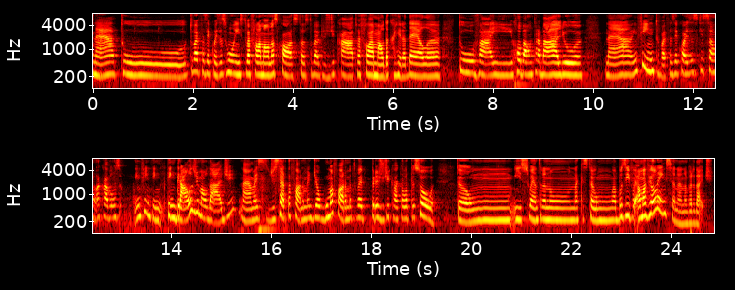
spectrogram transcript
né? Tu, tu vai fazer coisas ruins, tu vai falar mal nas costas, tu vai prejudicar, tu vai falar mal da carreira dela, tu vai roubar um trabalho, né? Enfim, tu vai fazer coisas que são acabam, enfim, tem, tem graus de maldade, né? Mas de certa forma, de alguma forma, tu vai prejudicar aquela pessoa. Então, isso entra no, na questão abusiva. É uma violência, né, na verdade.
